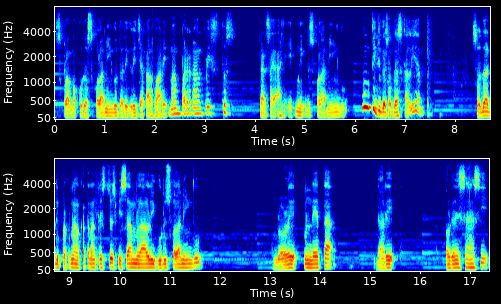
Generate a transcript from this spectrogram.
sekelompok kudus sekolah minggu dari gereja Kalvari memperkenalkan Kristus dan saya hanya mengikuti sekolah minggu. Mungkin juga saudara sekalian, saudara diperkenalkan tentang Kristus bisa melalui guru sekolah minggu, melalui pendeta dari organisasi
